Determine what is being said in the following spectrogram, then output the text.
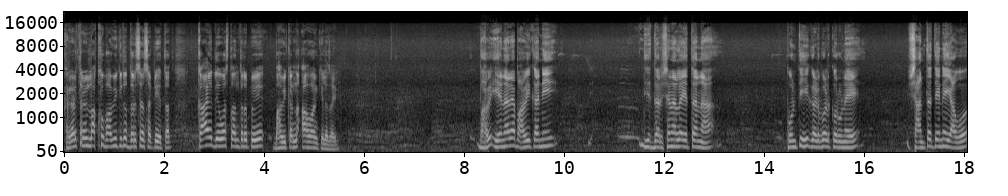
खऱ्या अर्थाने लाखो भाविक इथं दर्शनासाठी येतात. काय देवस्थानतर्फे भाविकांना आवाहन केलं जाईल? भावि येणाऱ्या भाविकांनी दर्शनाला येताना कोणतीही गडबड करू नये शांततेने यावं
